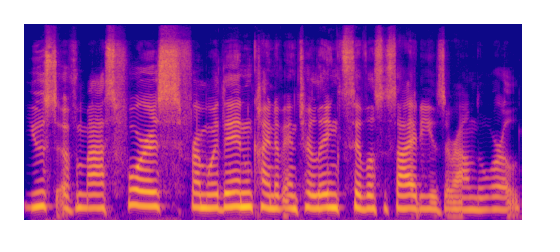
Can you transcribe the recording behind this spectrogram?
use of mass force from within kind of interlinked civil societies around the world.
